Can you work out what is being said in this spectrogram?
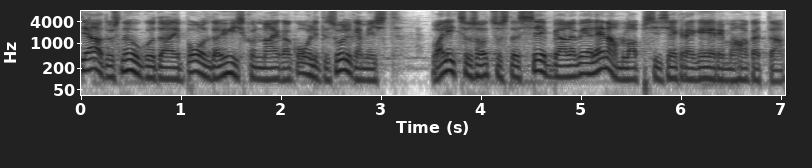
teadusnõukoda ei poolda ühiskonna ega koolide sulgemist. valitsus otsustas seepeale veel enam lapsi segregeerima hakata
